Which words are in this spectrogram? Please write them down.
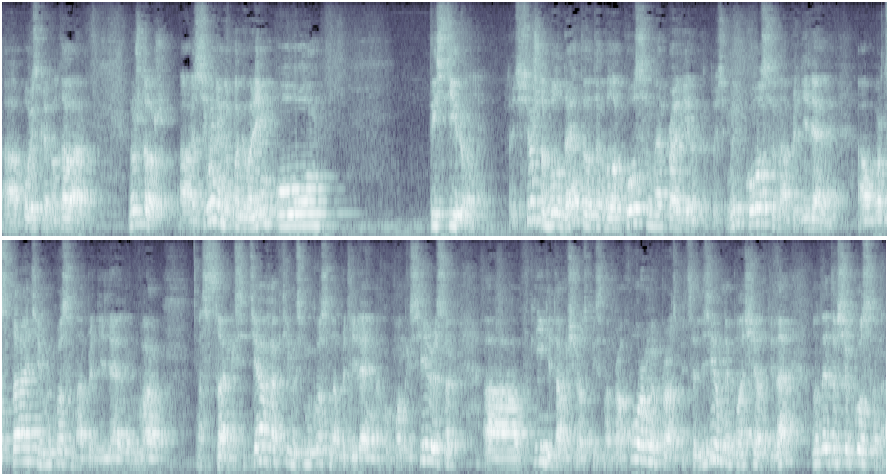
а, поиска этого товара. Ну что ж, а, сегодня мы поговорим о тестировании. То есть все, что было до этого, это была косвенная проверка. То есть мы косвенно определяли а, в WordStat, мы косвенно определяли в социальных сетях активность, мы косвенно определяли на купонных сервисах. А, в книге там еще расписано про форумы, про специализированные площадки, да, но это все косвенно.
